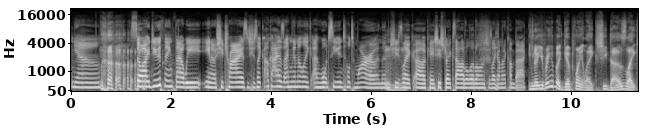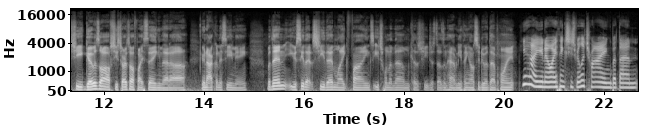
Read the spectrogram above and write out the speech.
Yeah. so I do think that we, you know, she tries and she's like, "Oh, guys, I'm gonna like, I won't see you until tomorrow," and then she's Mhm. like, "Oh, okay." She strikes out a little and she's like, "I'm gonna come back." You know, you bring up a good point. Like she does. Like she goes off. She starts off by saying that uh, you're not going to see me. But then you see that she then like finds each one of them because she just doesn't have anything else to do at that point. Yeah, you know, I think she's really trying, but then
